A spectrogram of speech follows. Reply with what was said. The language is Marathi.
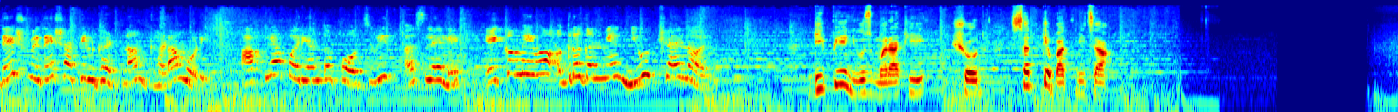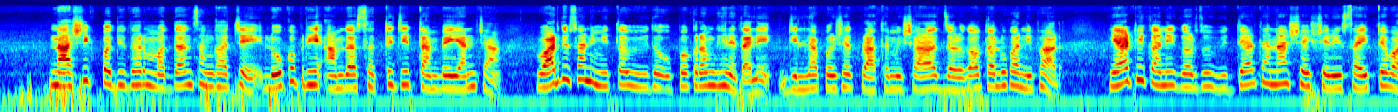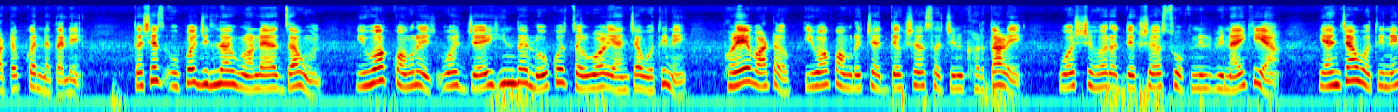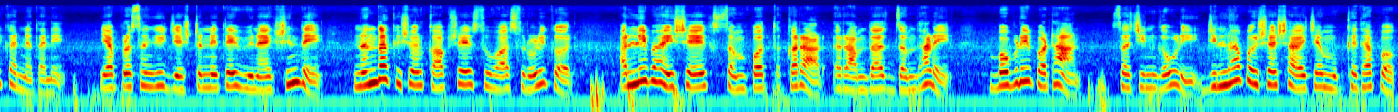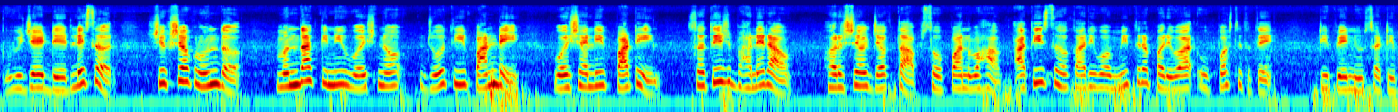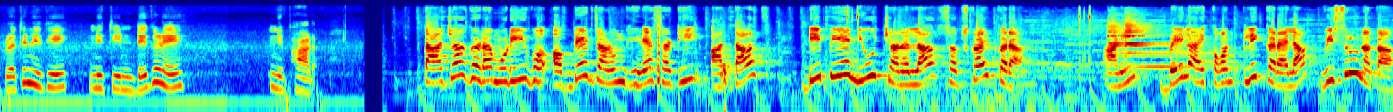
देश विदेशातील घटना घडामोडी आपल्यापर्यंत पोहोचवीत असलेले एकमेव अग्रगण्य news channel. D P A news Marathi शोध सत्य बातमीचा. नाशिक पदवीधर मतदारसंघाचे लोकप्रिय आमदार सत्यजित तांबे यांच्या वाढदिवसानिमित्त विविध उपक्रम घेण्यात आले. जिल्हा परिषद प्राथमिक शाळा जळगाव तालुका निफाड या ठिकाणी गरजू विद्यार्थ्यांना शैक्षणिक साहित्य वाटप करण्यात आले. तसेच उपजिल्हा रुग्णालयात जाऊन युवक काँग्रेस व जय हिंद लोक चळवळ यांच्या वतीने फळे वाटप युवा काँग्रेसचे अध्यक्ष सचिन खडताळे व शहर अध्यक्ष स्वप्नील विनायकिया यांच्या वतीने करण्यात आले. या प्रसंगी ज्येष्ठ नेते विनायक शिंदे नंदा किशोर कापशे सुहास सुरोळीकर अल्लीभाई शेख संपत कराड रामदास जमधाडे बबडी पठाण सचिन गवळी जिल्हा परिषद शाळेचे मुख्याध्यापक विजय डेरलेसर शिक्षक वृंद मंदाकिनी वैष्णव ज्योती पांडे वैशाली पाटील सतीश भालेराव हर्षल जगताप सोपान वाहक आदी सहकारी व मित्र परिवार उपस्थित होते. टीपे न्यूजसाठी प्रतिनिधी नितीन डेगळे निफाड. ताज्या घडामोडी व अपडेट जाणून घेण्यासाठी आताच डी पी ए न्यूज चॅनलला सबस्क्राईब करा आणि बेल आयकॉन क्लिक करायला विसरू नका.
